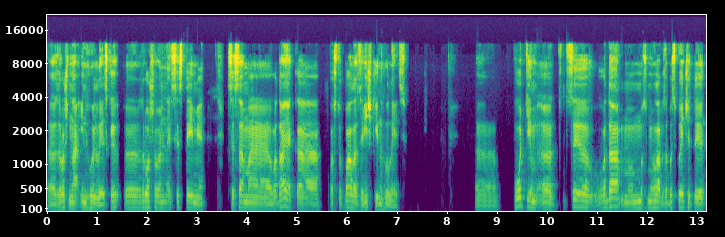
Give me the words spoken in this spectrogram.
зрошень на інгулецькій е, зрошувальній системі. Це саме вода, яка поступала з річки Інгулець. Е, Потім ця вода змогла б забезпечити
